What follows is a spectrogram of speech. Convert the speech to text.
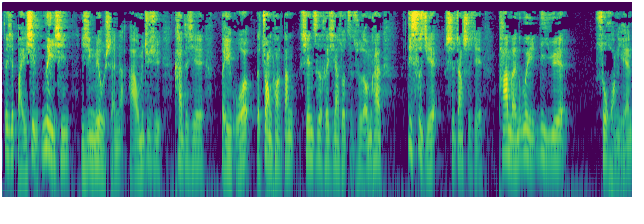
这些百姓内心已经没有神了啊。我们继续看这些北国的状况，当先知何西亚所指出的。我们看第四节十章四节。他们为立约说谎言，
